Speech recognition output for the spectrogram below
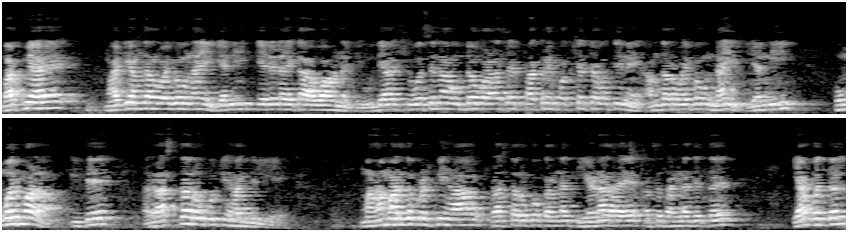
बातमी आहे माजी आमदार वैभव नाईक यांनी केलेल्या एका आवाहनाची. उद्या शिवसेना उद्धव बाळासाहेब ठाकरे पक्षाच्या वतीने आमदार वैभव नाईक यांनी हुमरमाळा इथे रास्ता रोकोची हाक दिली आहे. महामार्ग प्रश्नी हा रास्ता रोको करण्यात येणार आहे असं सांगण्यात येत आहे याबद्दल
